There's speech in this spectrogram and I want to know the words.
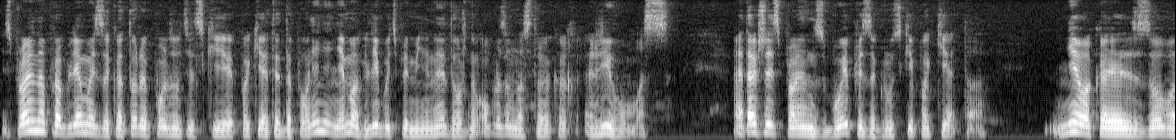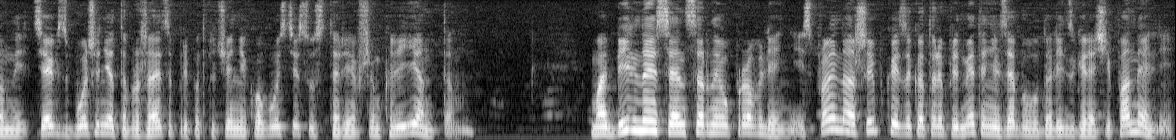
Исправлена проблема, из-за которой пользовательские пакеты дополнения не могли быть применены должным образом в настройках Realms. А также исправлен сбой при загрузке пакета. Нелокализованный текст больше не отображается при подключении к области с устаревшим клиентом. Мобильное сенсорное управление. Исправлена ошибка, из-за которой предметы нельзя было удалить с горячей панели,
